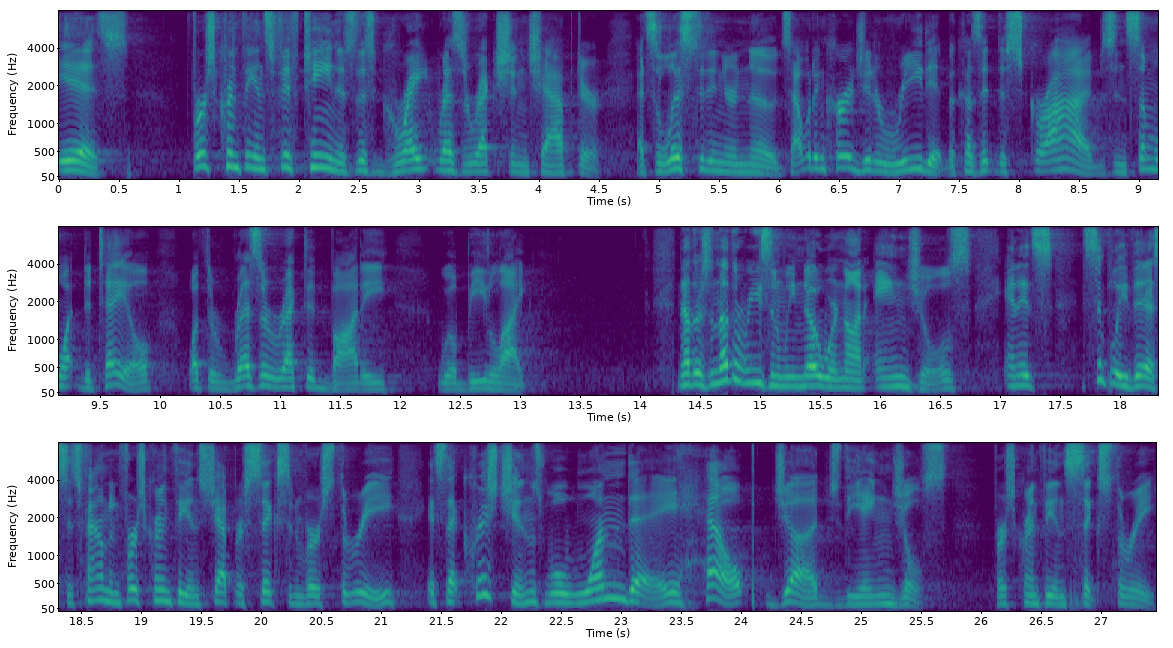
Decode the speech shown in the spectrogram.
is. 1 Corinthians 15 is this great resurrection chapter. It's listed in your notes. I would encourage you to read it because it describes in somewhat detail what the resurrected body will be like. Now, there's another reason we know we're not angels, and it's simply this. It's found in 1 Corinthians chapter 6 and verse 3. It's that Christians will one day help judge the angels. 1 Corinthians 6 3.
